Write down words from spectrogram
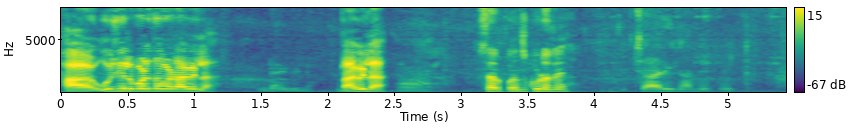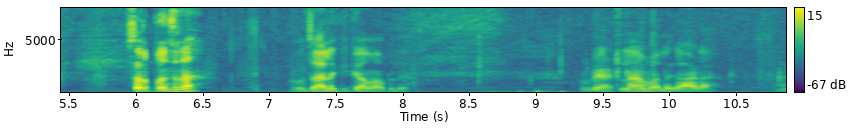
हा उजेल पडतो का डावीला? डावीला. सरपंच कुठं रे? चारी गांधी. सरपंच ना? मग झालं की काम आपलं. भेटला आम्हाला गाडा. हा?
